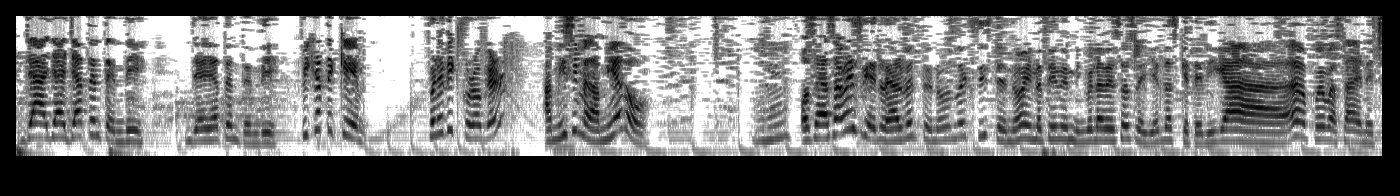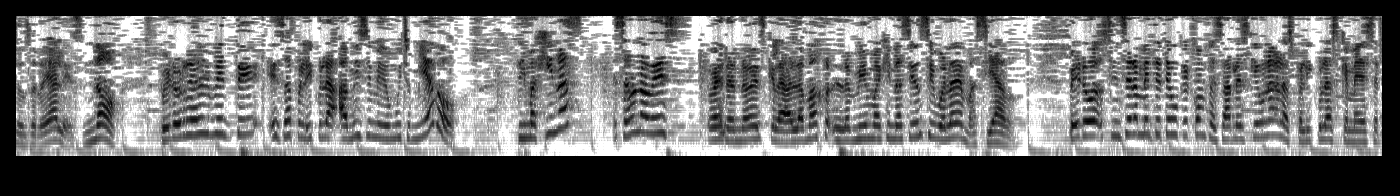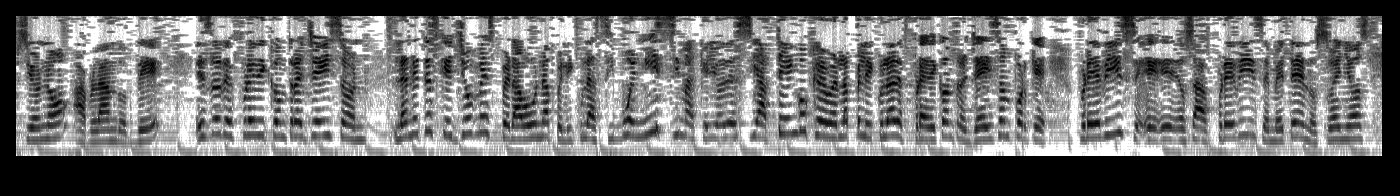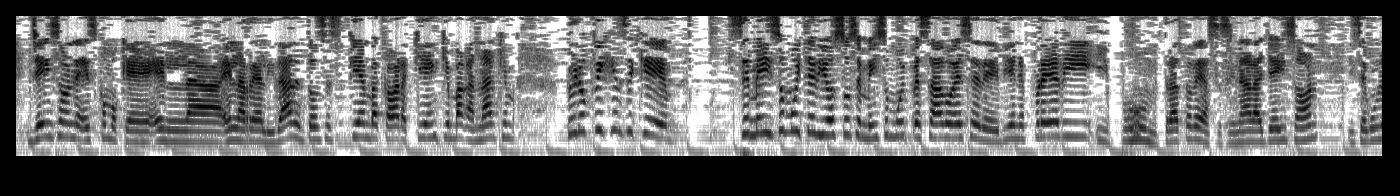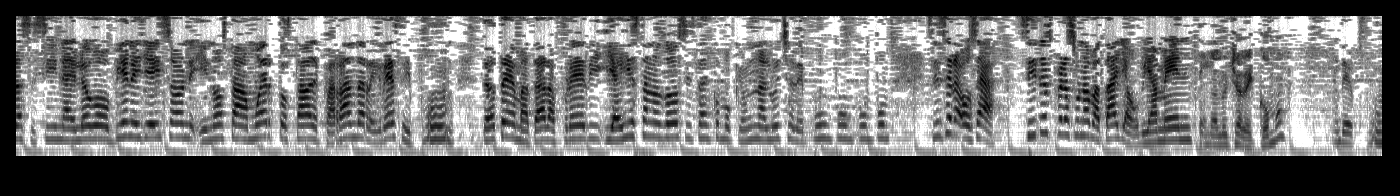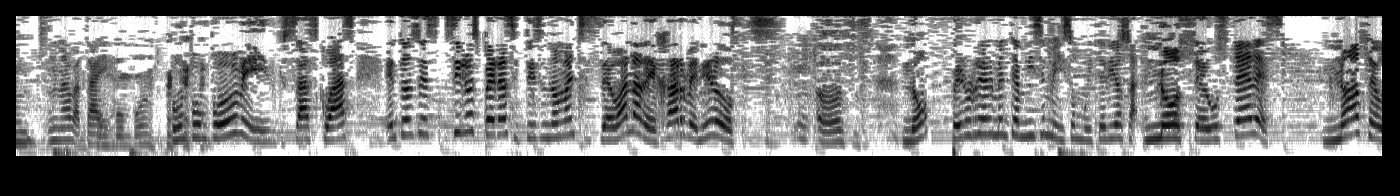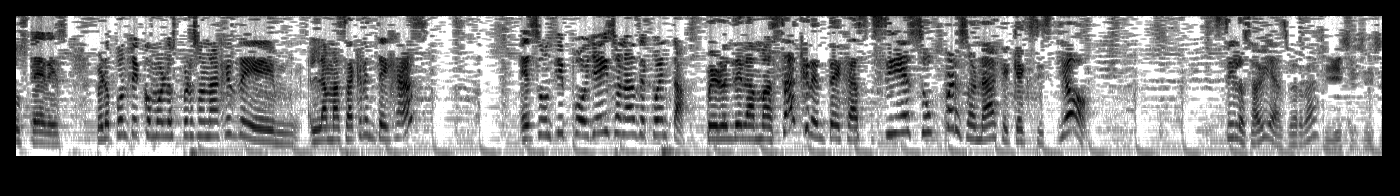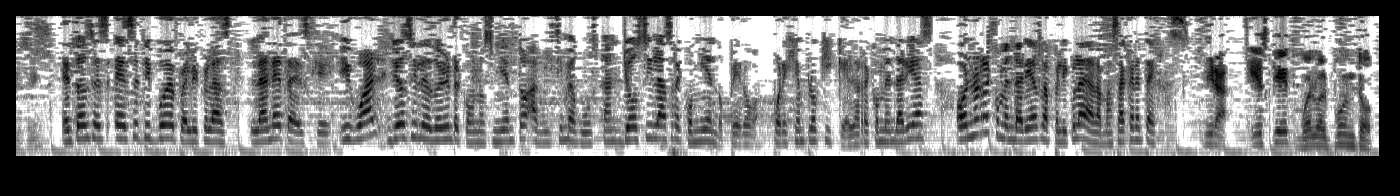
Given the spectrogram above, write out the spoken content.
ya, ya, ya te entendí. Ya, ya te entendí. Fíjate que Freddy Krueger a mí sí me da miedo. O sea, sabes que realmente no, no existe, ¿no? Y no tiene ninguna de esas leyendas que te diga, ah, fue basada en hechos reales. No. Pero realmente esa película a mí sí me dio mucho miedo. ¿Te imaginas? Estar una vez... Bueno, no, es que la, la, mi imaginación sí vuela demasiado. Pero sinceramente tengo que confesarles que una de las películas que me decepcionó, hablando de, es la de Freddy contra Jason. La neta es que yo me esperaba una película así buenísima que yo decía, tengo que ver la película de Freddy contra Jason porque Freddy, se, eh, eh, o sea, Freddy se mete en los sueños, Jason es como que en la, en la realidad, entonces, ¿quién va a acabar a quién? ¿Quién va a ganar? ¿Quién Pero fíjense que se me hizo muy tedioso, se me hizo muy pesado ese de viene Freddy y pum, trata de asesinar a Jason y según lo asesina y luego viene Jason y no estaba muerto, estaba de parranda, regresa y pum, trata de matar a Freddy y ahí están los dos y están como que en una lucha de pum, pum, pum, pum. Sincera, o sea, si te esperas una batalla, obviamente. ¿Una lucha de cómo? de pum, una batalla. Pum, pum, pum. Pum, pum, pum y sascuas. Entonces, si lo esperas y te dices, no manches, se van a dejar venir los... No, pero realmente a mí se me hizo muy tediosa. No sé ustedes. No sé ustedes. Pero ponte como los personajes de mm, La Masacre en Texas. Es un tipo Jason, haz de cuenta. Pero el de la masacre en Texas sí es un personaje que existió. Sí lo sabías, ¿verdad? Sí, sí, sí, sí, sí. Entonces, ese tipo de películas, la neta es que igual yo sí les doy un reconocimiento, a mí sí me gustan, yo sí las recomiendo, pero, por ejemplo, Quique, ¿la recomendarías o no recomendarías la película de la masacre en Texas? Mira, es que vuelvo al punto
